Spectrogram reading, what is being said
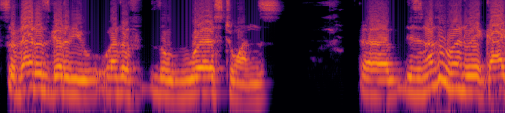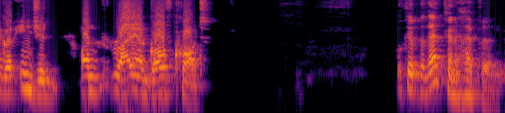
So that is going to be one of the worst ones. Uh, there's another one where a guy got injured on riding a golf cart. Okay, but that can happen.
